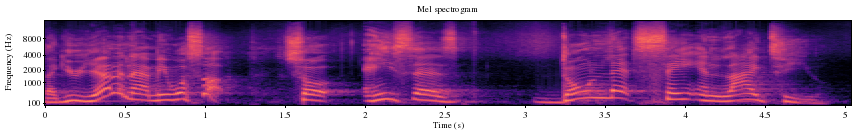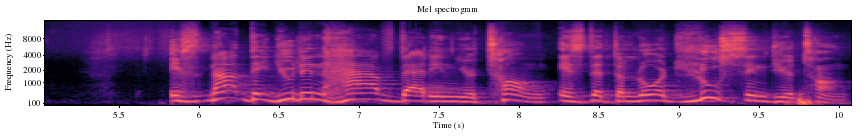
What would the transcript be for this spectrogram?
Like, you yelling at me, what's up? So, and he says, don't let Satan lie to you. It's not that you didn't have that in your tongue, it's that the Lord loosened your tongue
